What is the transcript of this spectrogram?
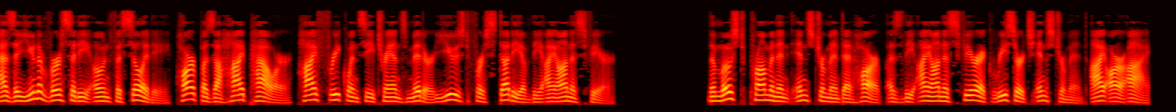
As a university-owned facility, HAARP is a high-power, high-frequency transmitter used for study of the ionosphere. The most prominent instrument at HAARP is the Ionospheric Research Instrument a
